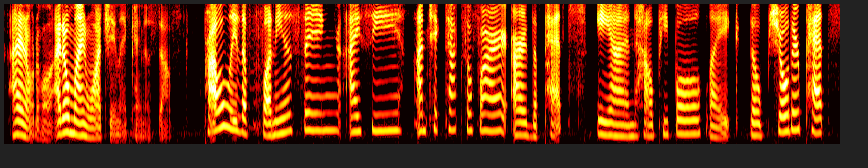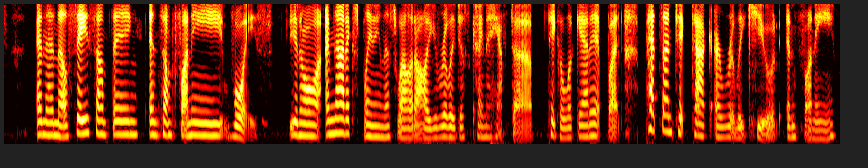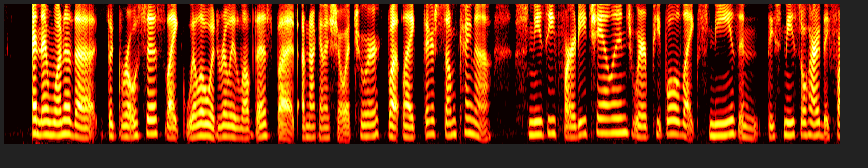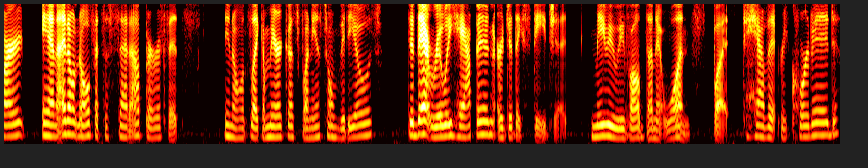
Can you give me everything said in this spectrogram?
I don't know. I don't mind watching that kind of stuff. Probably the funniest thing I see on TikTok so far are the pets and how people like they'll show their pets and then they'll say something in some funny voice. You know, I'm not explaining this well at all. You really just kind of have to take a look at it. But pets on TikTok are really cute and funny. And then one of the the grossest, like Willow would really love this, but I'm not to show it to her. But like, there's some kind of sneezy farty challenge where people like sneeze and they sneeze so hard they fart. And I don't know if it's a setup or if it's You know, it's like America's Funniest Home Videos. Did that really happen or did they stage it? Maybe we've all done it once, but to have it recorded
